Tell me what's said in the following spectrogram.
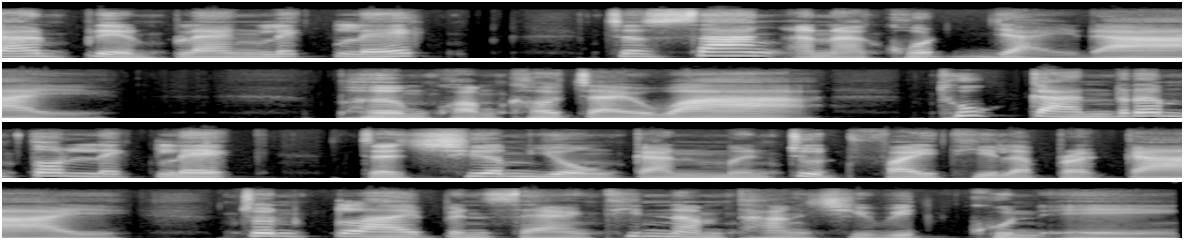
การเปลี่ยนแปลงเล็กๆ จะสร้างอนาคตใหญ่ได้ เพิ่มความเข้าใจว่า ทุกการเริ่มต้นเล็กๆ จะเชื่อมโยงกันเหมือนจุดไฟทีละประกาย จนกลายเป็นแสงที่นำทางชีวิตคุณเอง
